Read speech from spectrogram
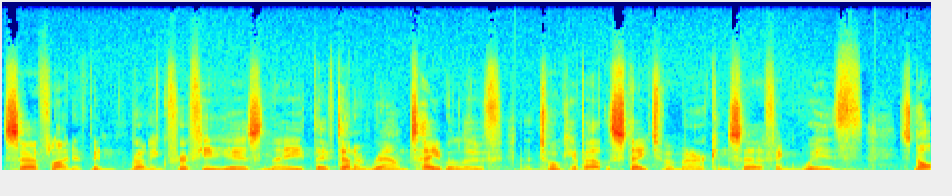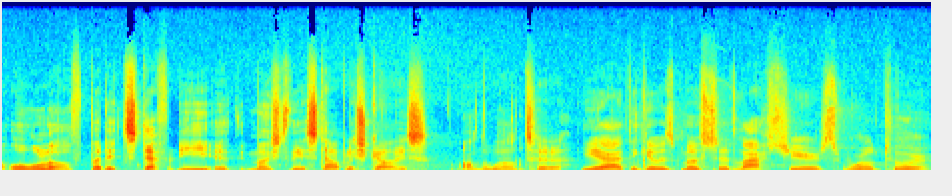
Surfline have been running for a few years, and they, they've done a round table of uh, talking about the state of American surfing with, it's not all of, but it's definitely uh, most of the established guys on the world tour. Yeah, I think it was most of last year's world tour.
